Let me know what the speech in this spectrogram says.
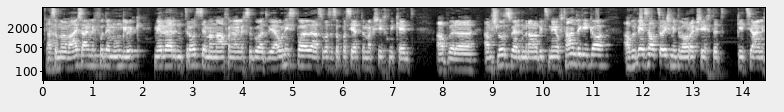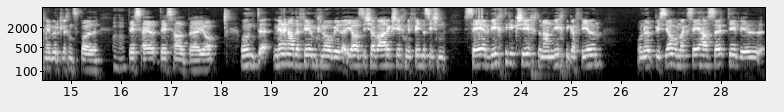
Genau. Also man weiß eigentlich von dem Unglück. Wir werden trotzdem am Anfang eigentlich so gut wie ohne Spoiler, also was so passiert, wenn man die Geschichte nicht kennt. Aber äh, am Schluss werden wir auch noch ein bisschen mehr auf die Handlung eingehen. Aber Mhm. wie es halt so ist mit wahrer Geschichte, gibt es ja eigentlich nicht wirklich einen Spoiler. mhm. Deshalb, deshalb äh, ja. Und äh, wir haben auch den Film genommen, weil äh, ja, es ist eine wahre Geschichte ich finde, es ist eine sehr wichtige Geschichte und auch ein wichtiger Film. Und etwas, ja, wo man gesehen haben sollte, weil,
